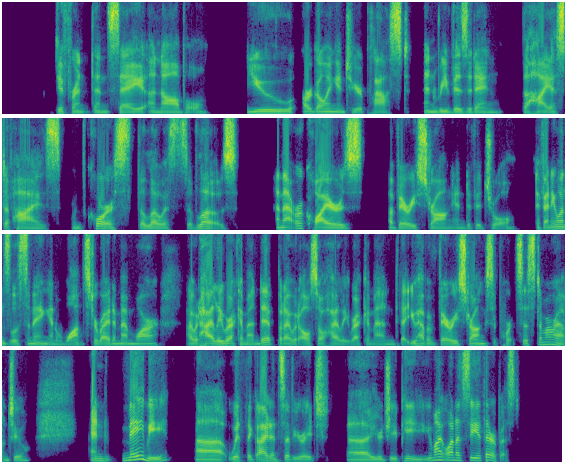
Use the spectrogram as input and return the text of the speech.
different than, say, a novel, you are going into your past and revisiting the highest of highs, and of course, the lowest of lows. And that requires a very strong individual if anyone's listening and wants to write a memoir, I would highly recommend it, but I would also highly recommend that you have a very strong support system around you. And maybe uh, with the guidance of your H, uh, your GP, you might want to see a therapist.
